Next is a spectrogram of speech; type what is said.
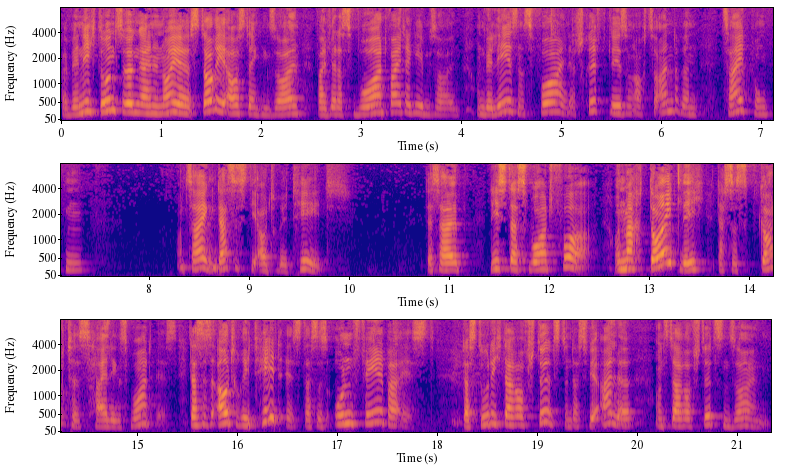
weil wir nicht uns irgendeine neue Story ausdenken sollen, weil wir das Wort weitergeben sollen. Und wir lesen es vor in der Schriftlesung auch zu anderen Zeitpunkten und zeigen, das ist die Autorität. Deshalb liest das Wort vor und macht deutlich, dass es Gottes heiliges Wort ist, dass es Autorität ist, dass es unfehlbar ist, dass du dich darauf stützt und dass wir alle uns darauf stützen sollen.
